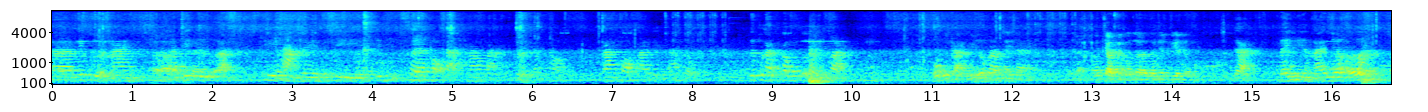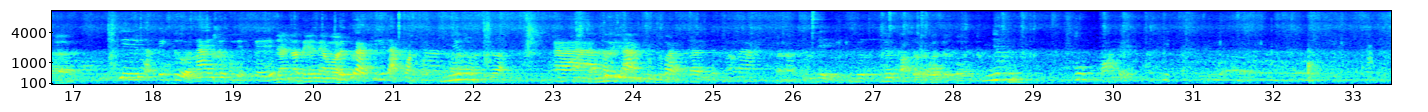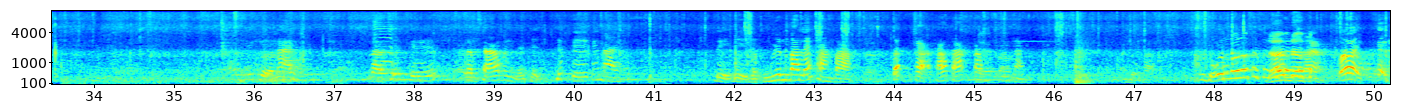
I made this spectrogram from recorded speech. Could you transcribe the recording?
à, cái cửa này là cái cửa khi hàng về thì cái xe họ phải thao vào đang kho hai đến tám rồi tức là không ở ngoài hút cả lúc vào đây này trong này có có nhân viên không? dạ đấy hiện nay nhỡ khi cái cửa này được thiết kế tức là khi đã quảng nhưng à người làm thực phẩm đẩy được nó ra để được được có sự Có sự cố. nhưng cũng có thể cái cửa này là thiết kế làm sao mình thể thiết kế cái này để để được nguyên ba lét hàng vào tất cả thao tác trong cái này Được, được. Rồi, cái,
